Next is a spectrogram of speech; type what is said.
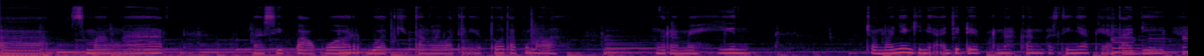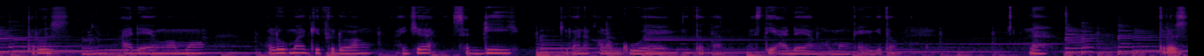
uh, semangat, ngasih power buat kita ngelewatin itu, tapi malah ngeremehin. Contohnya gini aja deh, pernah kan pastinya kayak tadi. Terus ada yang ngomong, lu mah gitu doang aja sedih gimana kalau gue gitu kan pasti ada yang ngomong kayak gitu nah terus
